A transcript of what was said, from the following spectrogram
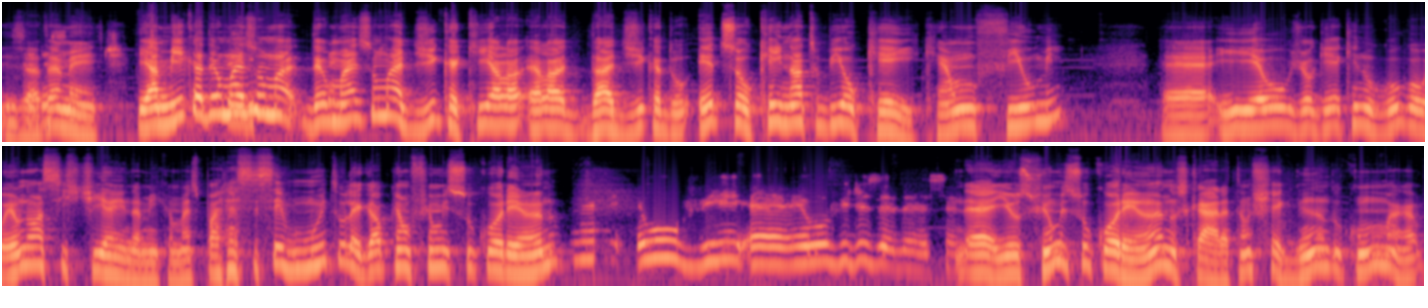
Exatamente. E a Mika deu mais uma, deu mais uma dica aqui. Ela, ela dá a dica do It's Okay Not to Be Okay, que é um filme é, e eu joguei aqui no Google, eu não assisti ainda, Mika, mas parece ser muito legal, porque é um filme sul-coreano. É, eu ouvi, é, eu ouvi dizer desse. É, e os filmes sul-coreanos, cara, estão chegando com uma,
